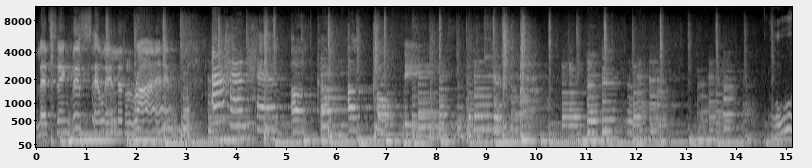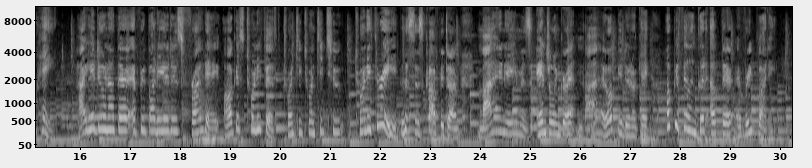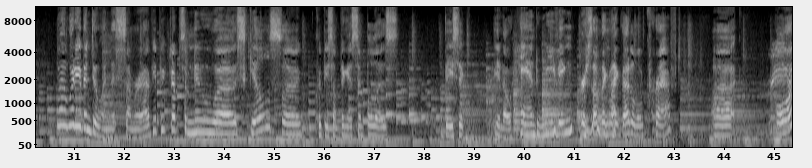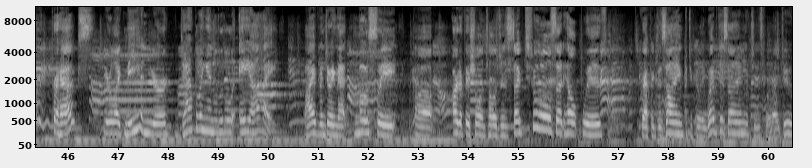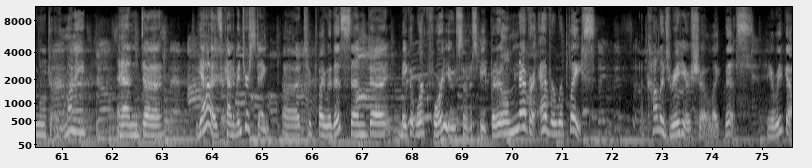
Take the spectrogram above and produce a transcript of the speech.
Let's sing this silly little rhyme How you doing out there, everybody? It is Friday, August 25th, 2022, 23. This is coffee time. My name is Angela Grant, and I hope you're doing okay. Hope you're feeling good out there, everybody. Well, what have you been doing this summer? Have you picked up some new uh, skills? Uh, could be something as simple as basic, you know, hand weaving or something like that, a little craft. Uh, or perhaps you're like me and you're dabbling in a little AI. I've been doing that mostly uh, artificial intelligence type tools that help with graphic design, particularly web design, which is what I do to earn money. And uh, yeah, it's kind of interesting uh, to play with this and uh, make it work for you, so to speak. But it'll never, ever replace a college radio show like this. Here we go.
